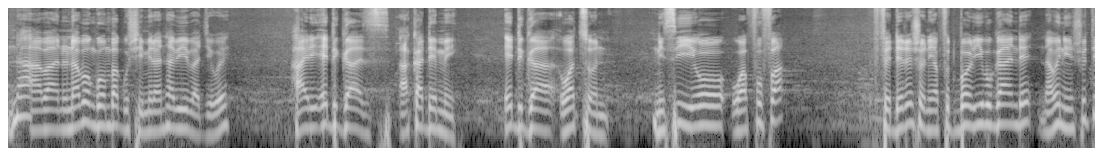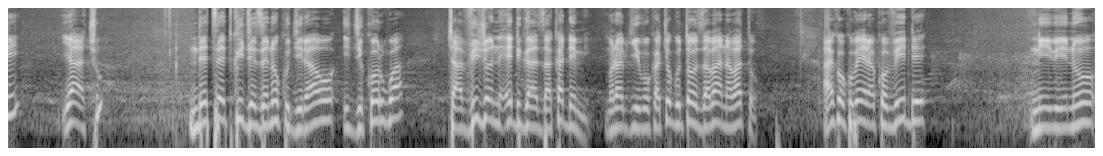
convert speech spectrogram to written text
Ni abantu nabo ngomba gushimira ntabibagiwe. Hari edgars academy. Edgar watson ni ceo wa fufa federation ya football y'i bugande nawe ni inshuti yacu. Ndetse twigeze no kugiraho igikorwa cya vision edgars academy. Murabyibuka cyo gutoza abana bato? Ariko kubera covid ni ibintu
